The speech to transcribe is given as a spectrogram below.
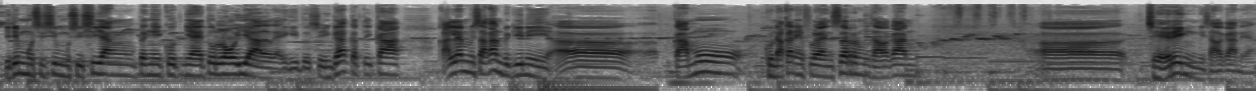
Jadi musisi-musisi yang pengikutnya itu loyal kayak gitu sehingga ketika kalian misalkan begini uh, kamu gunakan influencer misalkan uh, Jering misalkan ya.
